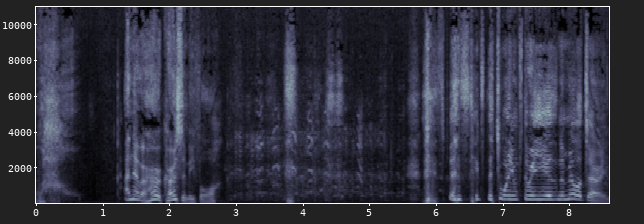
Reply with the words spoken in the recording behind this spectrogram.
Wow. I never heard cursing before. it's been six to 23 years in the military.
